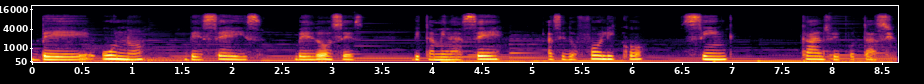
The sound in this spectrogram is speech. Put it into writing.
B1, B6, B12, vitamina C, ácido fólico, zinc, calcio y potasio.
